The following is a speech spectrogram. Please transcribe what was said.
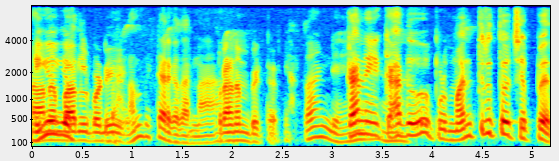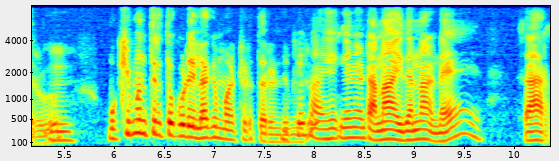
బాధలు పడి ప్రాణం పెట్టారు కదన్నా ప్రాణం పెట్టారు. ఎంత అండి? కానీ కాదు ఇప్పుడు మంత్రితో చెప్పారు. ముఖ్యమంత్రితో కూడా ఇలాగే మాట్లాడతారండి ఏంటంటే అన్నా ఇదన్నా అంటే సార్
